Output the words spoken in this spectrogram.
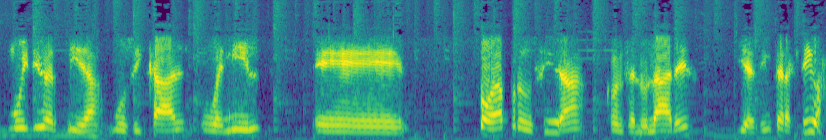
muy divertida, musical, juvenil, eh, toda producida con celulares y es interactiva.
